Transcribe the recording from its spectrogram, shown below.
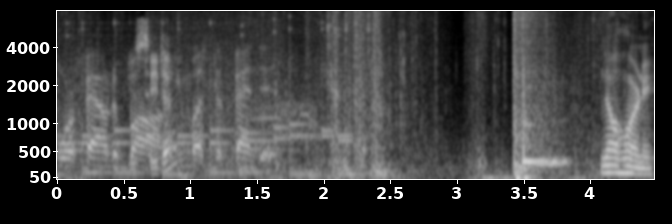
4 found a bomb. see that? You must defend it. No horny.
